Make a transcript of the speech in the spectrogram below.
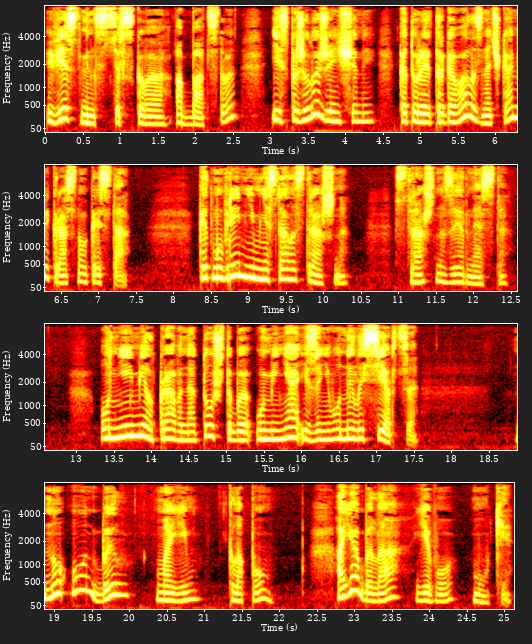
Вестминстерского аббатства и с пожилой женщиной, которая торговала значками Красного Креста. К этому времени мне стало страшно. Страшно за Эрнеста. Он не имел права на то, чтобы у меня из-за него ныло сердце. Но он был моим клопом, а я была его муки.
